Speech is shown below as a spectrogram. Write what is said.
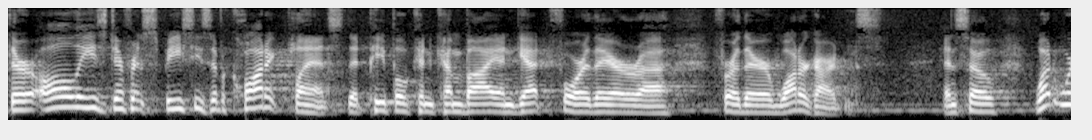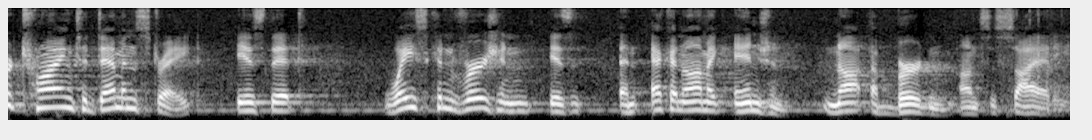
there are all these different species of aquatic plants that people can come by and get for their, uh, for their water gardens. And so, what we're trying to demonstrate is that waste conversion is an economic engine, not a burden on society,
